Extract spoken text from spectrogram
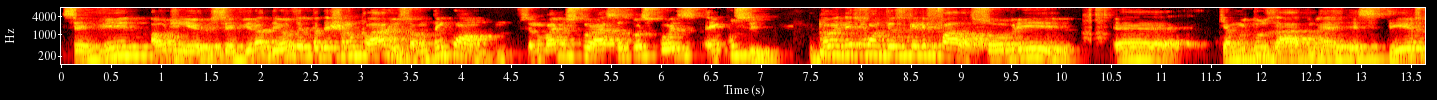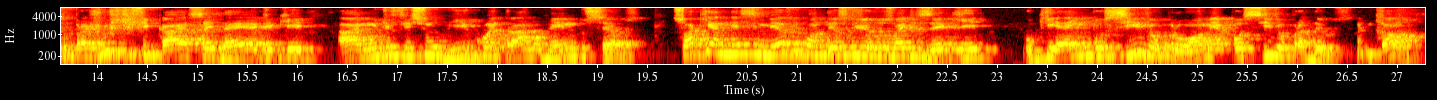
servir ao dinheiro e servir a Deus, ele está deixando claro isso, não tem como. Você não vai misturar essas duas coisas, é impossível. Então é nesse contexto que ele fala sobre, é, que é muito usado, né, esse texto para justificar essa ideia de que ah, é muito difícil um rico entrar no reino dos céus. Só que é nesse mesmo contexto que Jesus vai dizer que o que é impossível para o homem é possível para Deus. Então,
